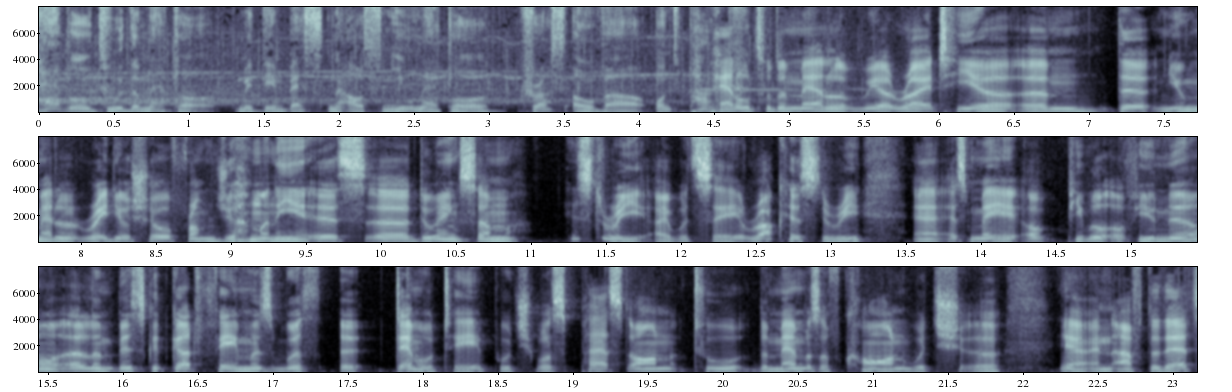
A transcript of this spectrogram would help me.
Pedal to the Metal mit dem Besten aus New Metal, Crossover und Punk. Pedal to the Metal, we are right here. Um, the New Metal radio show from Germany is uh, doing some history, I would say, rock history. Uh, as many of people of you know, uh, Limp Bizkit got famous with a demo tape, which was passed on to the members of Korn. Which, uh, yeah, and after that,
